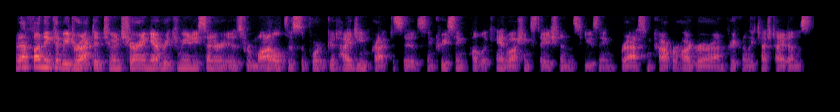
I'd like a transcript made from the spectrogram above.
And that funding can be directed to ensuring every community center is remodeled to support good hygiene practices, increasing public hand washing stations, using brass and copper hardware on frequently touched items,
